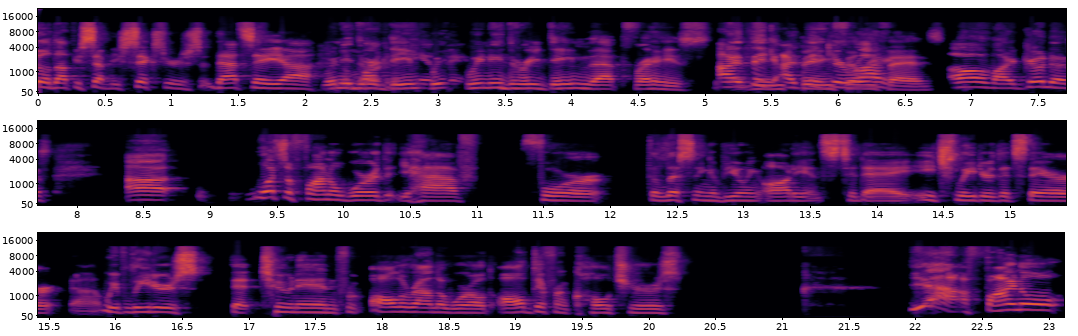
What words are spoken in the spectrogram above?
Philadelphia 76ers. That's a uh, we need a to redeem we, we, need to redeem that phrase. I think being, I think you're Philly right. Fans. Oh my goodness. Uh, what's a final word that you have for the listening and viewing audience today? Each leader that's there, uh, we have leaders that tune in from all around the world, all different cultures. Yeah, a final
